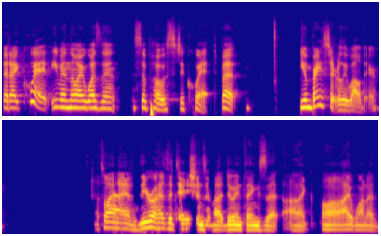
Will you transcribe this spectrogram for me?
that I quit, even though I wasn't supposed to quit. But you embraced it really well, dear. That's why I have zero hesitations about doing things that I like. Oh, I want to,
